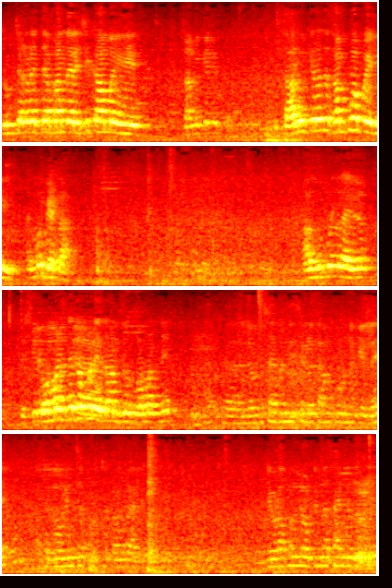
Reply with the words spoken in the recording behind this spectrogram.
तुमच्याकडे त्या बांधाऱ्याची कामं आहेत. चालू केले चालू केलं तर संपवा पहिली आणि मग भेटा. अजून पण राहिलं? आहे आमचं सोमाटने लवकर साहेबांनी सगळं काम पूर्ण केलंय. आता गवळींचं पुढचं काम राहिलं जेवढं आपण लवटींना सांगितलं होतं ते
